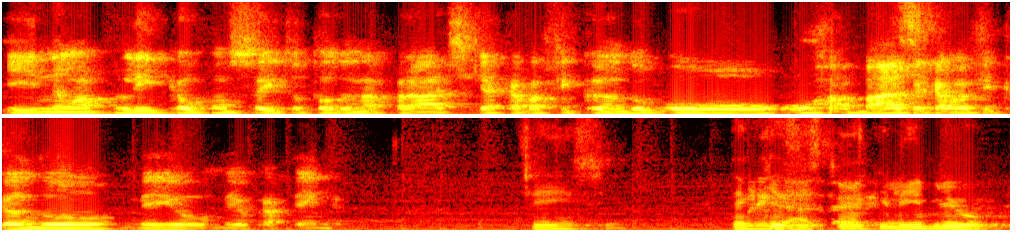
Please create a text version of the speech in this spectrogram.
e não aplica o conceito todo na prática e acaba ficando, o, o a base acaba ficando meio, meio capenga. Sim, sim. Tem Obrigado, que existir um equilíbrio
